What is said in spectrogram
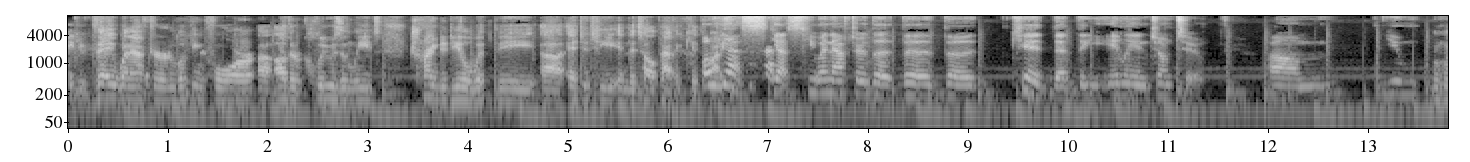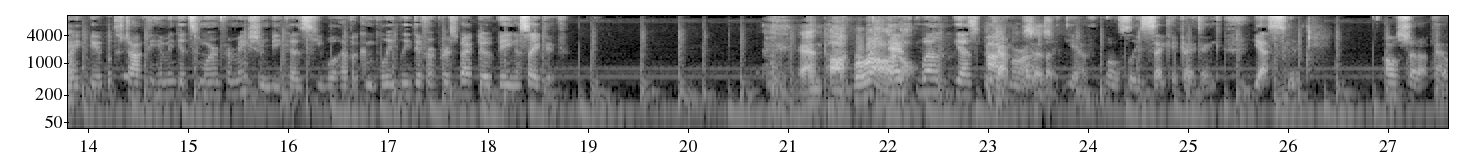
Thank you. They went after looking for uh, other clues and leads, trying to deal with the uh, entity in the telepathic kid's Oh body. yes, yes, he went after the the the kid that the alien jumped to. Um, you Mhm. might be able to talk to him and get some more information because he will have a completely different perspective being a psychic. And Pak Maran. And, well, yes, The Pak captain Maran, says. but yeah, mostly psychic, I think. Yes. I'll shut up now.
